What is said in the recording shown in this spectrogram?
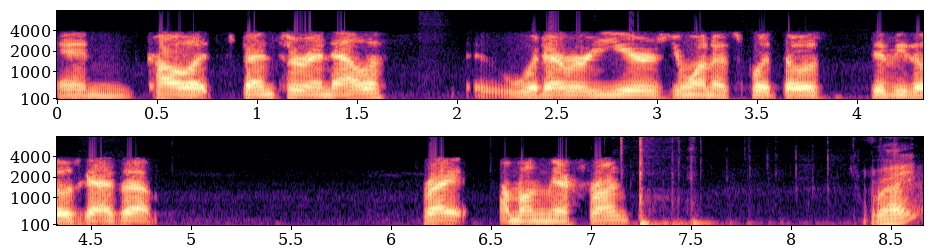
and call it Spencer and Ellis, whatever years you want to split those, divvy those guys up, right among their front. Right.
